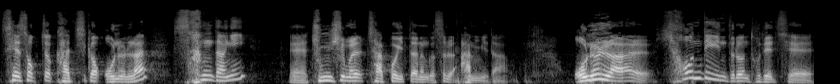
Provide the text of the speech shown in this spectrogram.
세속적 가치가 오늘날 상당히 예, 중심을 잡고 있다는 것을 압니다. 오늘날 현대인들은 도대체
